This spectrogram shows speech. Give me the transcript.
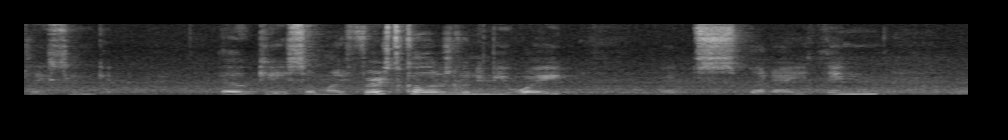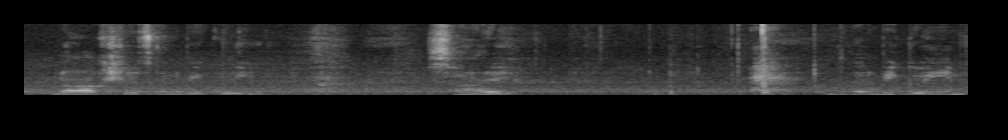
placing it. Okay, so my first color is going to be white. That's what I think. No, actually it's going to be green. Sorry. It's going to be green.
